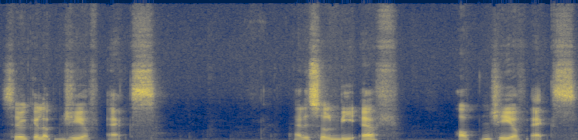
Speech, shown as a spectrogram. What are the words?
circle of g of x. And this will be f of g of x.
